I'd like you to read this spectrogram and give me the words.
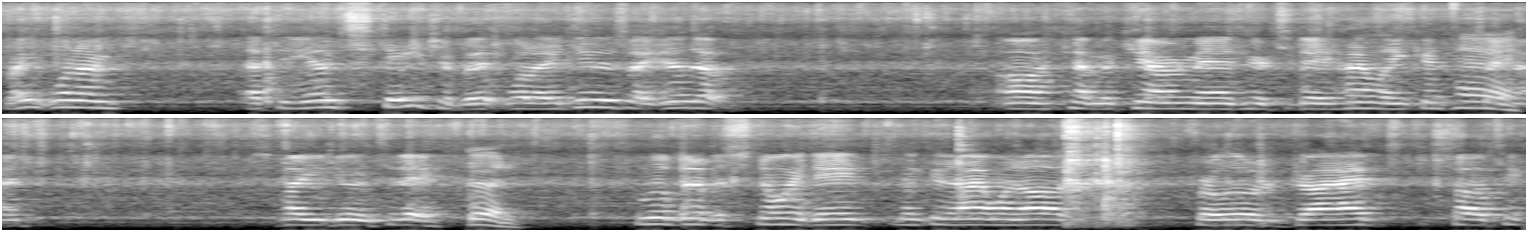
right when I'm at the end stage of it, what I do is I end up, uh, have a cameraman here today. Hi, Lincoln. Hey. hi. How you doing today? Good. A little bit of a snowy day. Lincoln and I went out for a little drive, so I'll take,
